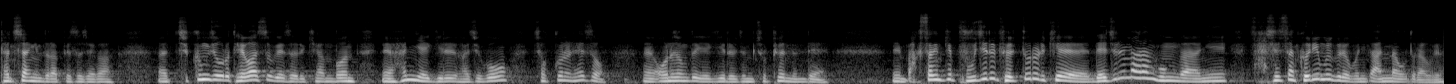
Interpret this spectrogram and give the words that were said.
단체장님들 앞에서 제가 어, 즉흥적으로 대화 속에서 이렇게 한번 예, 한 얘기를 가지고 접근을 해서 예, 어느 정도 얘기를 좀 좁혔는데 예, 막상 이렇게 부지를 별도로 이렇게 내줄 만한 공간이 사실상 그림을 그려보니까 안 나오더라고요.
